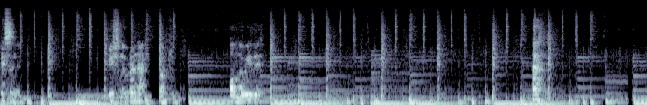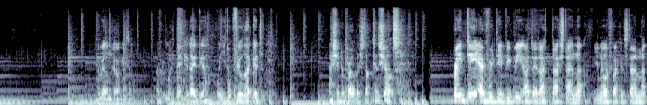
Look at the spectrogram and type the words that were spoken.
Guessing the situation that we're in that fuck on the way there. Ah. The wearing joggies and everything was a good idea when you don't feel that good. I should have probably stuck to the shorts. Pride day every day, BB. I do that. I stand that. You know if I can stand that.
